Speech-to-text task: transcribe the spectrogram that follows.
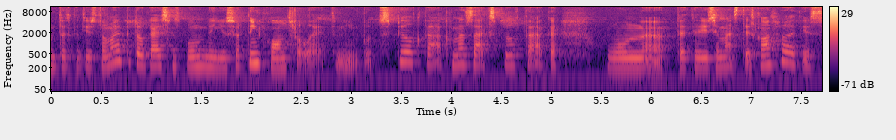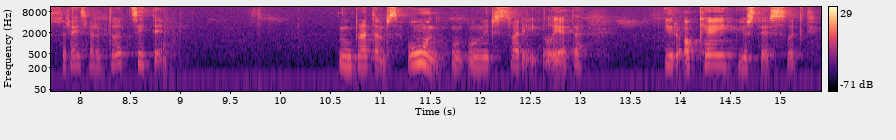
Un tad, kad jūs domājat par to gaismas bumbiņu, jūs varat viņu kontrolēt. Viņa būtu spilgtāka, mazāk spilgtāka. Un uh, tad, kad jūs mācāties kontrolēt, jūs uzreiz varat dot citiem. Un, protams, un, un, un ir svarīga lieta, ir ok justies slikti.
